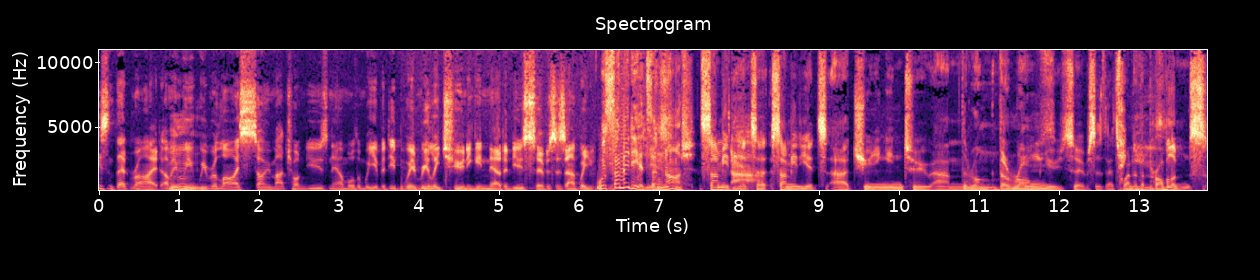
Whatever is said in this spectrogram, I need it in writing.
Isn't that right? I mean, we, we rely so much on news now more than we ever did. We're really tuning in now to news services, aren't we? Well, some idiots are not. Some idiots, are, some idiots are tuning into um, The wrong the wrong news. news services. That's one of the problems.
